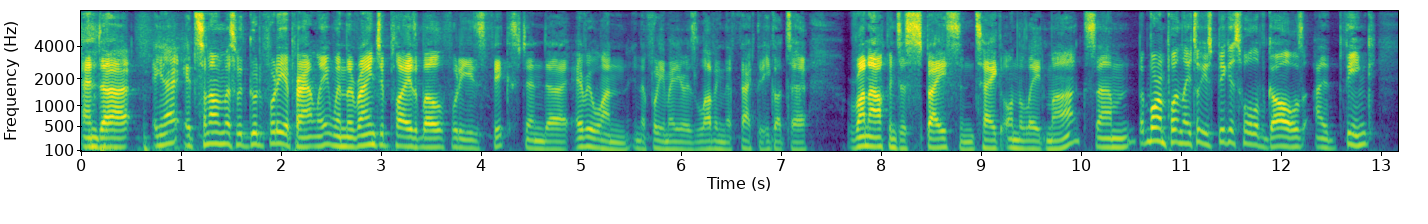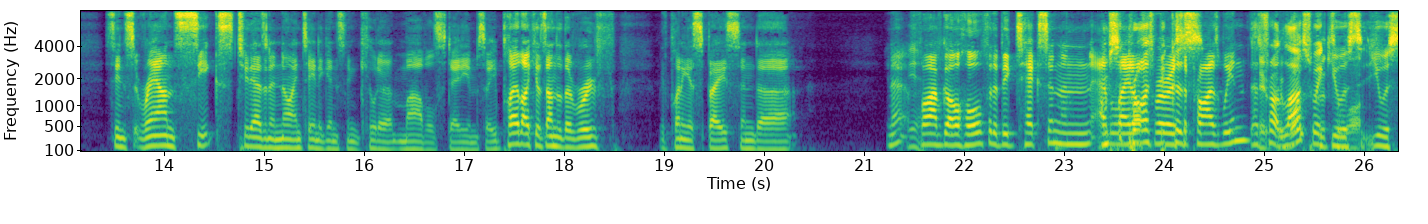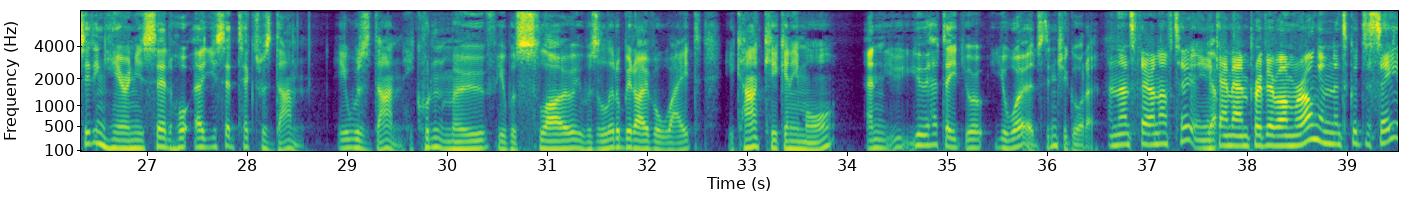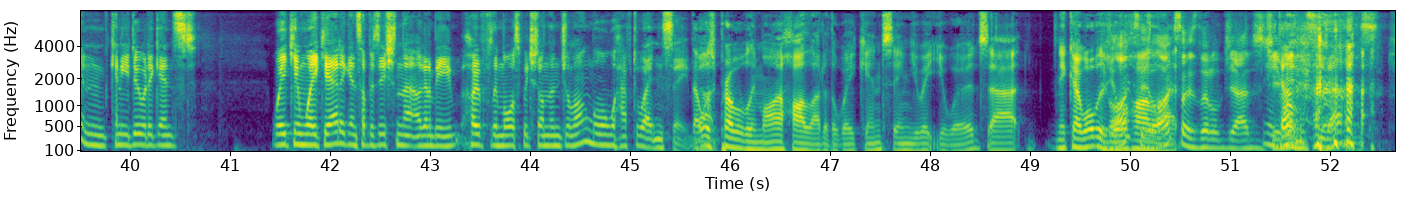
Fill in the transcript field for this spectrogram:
And, uh, you know, it's synonymous with good footy, apparently. When the Ranger plays well, footy is fixed, and uh, everyone in the footy media is loving the fact that he got to run up into space and take on the lead marks. Um, but more importantly, he took his biggest haul of goals, I think, since round six, 2019, against St Kilda at Marvel Stadium. So he played like he was under the roof with plenty of space and, uh, you know, Yeah. five goal haul for the big Texan and I'm Adelaide surprised for a because surprise win. That's It- right. it Last week you were watch. you were sitting here and you said uh, you said Tex was done. He was done. He couldn't move. He was slow. He was a little bit overweight. He can't kick anymore. And you, you had to eat your, your words, didn't you, Gordo? And that's fair enough too. You Yep. came out and proved everyone wrong, and it's good to see. And can you do it against week in, week out against opposition that are going to be hopefully more switched on than Geelong? Well, we'll have to wait and see. That But was probably my highlight of the weekend, seeing you eat your words. Uh, Nico, what was He your likes, he highlight? likes those little jabs, he does. He does.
